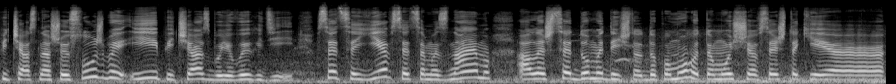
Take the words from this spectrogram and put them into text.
під час нашої служби, і під час бойових дій. Все це є, все це ми знаємо, але ж це домедична допомога, тому що все ж таки е,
